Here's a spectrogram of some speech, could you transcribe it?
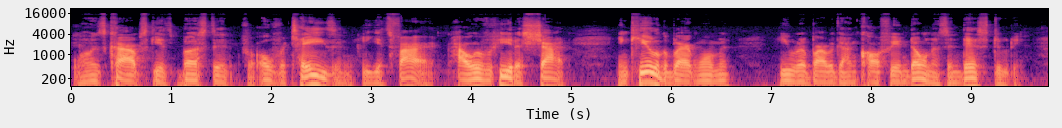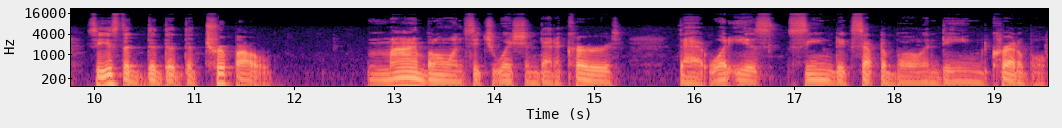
one of his cops gets busted for over tasing, he gets fired. However, if he had a shot and killed the black woman, he would have probably gotten coffee and donuts and desk duty. See, it's the the, the, the trip out mind blowing situation that occurs that what is seemed acceptable and deemed credible.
